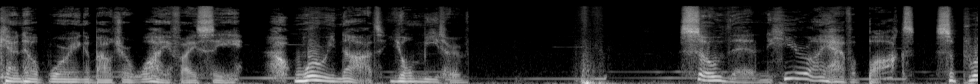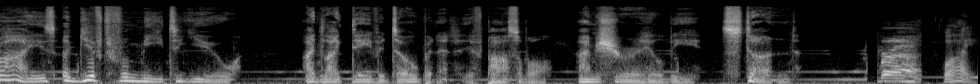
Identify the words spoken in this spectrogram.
Can't help worrying about your wife, I see. Worry not, you'll meet her. So then, here I have a box. Surprise, a gift from me to you. I'd like David to open it, if possible. I'm sure he'll be stunned. Bruh. Why?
